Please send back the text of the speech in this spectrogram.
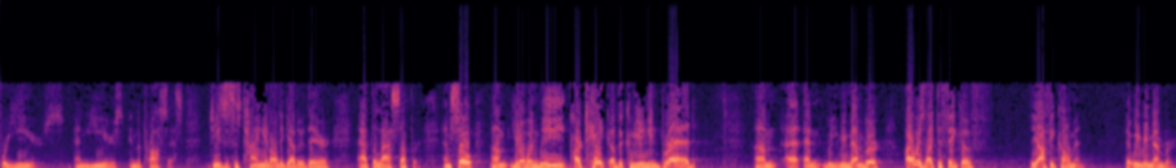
for years and years in the process. Jesus is tying it all together there at the Last Supper. And so, um, you know, when we partake of the communion bread, um, and we remember, I always like to think of the afikomen that we remember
